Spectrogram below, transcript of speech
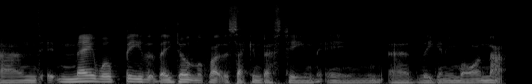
And it may well be that they don't look like the second best team in uh, the league anymore, and that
